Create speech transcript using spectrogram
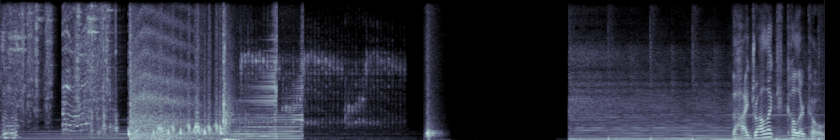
The Hydraulic Color Code.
